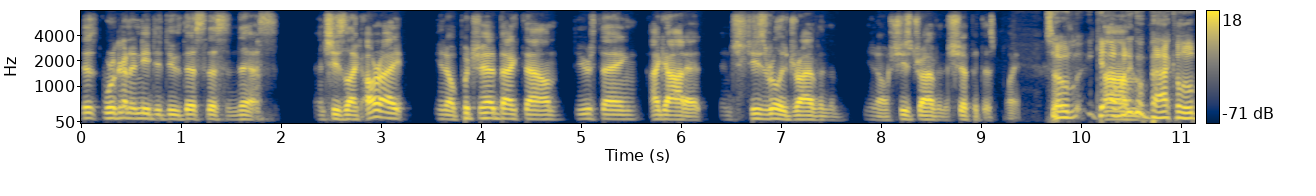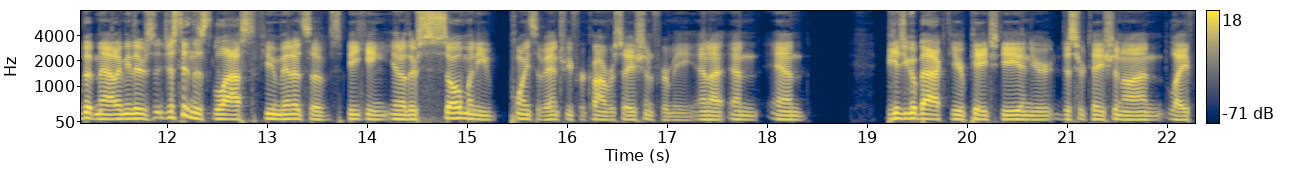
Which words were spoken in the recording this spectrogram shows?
this, we're going to need to do this, this, and this. And she's like, all right, you know, put your head back down, do your thing. I got it. And she's really driving the, you know, she's driving the ship at this point. So yeah, I want to go um, back a little bit, Matt. I mean, there's just in this last few minutes of speaking, you know, there's so many points of entry for conversation for me, and I and and because you go back to your PhD and your dissertation on life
